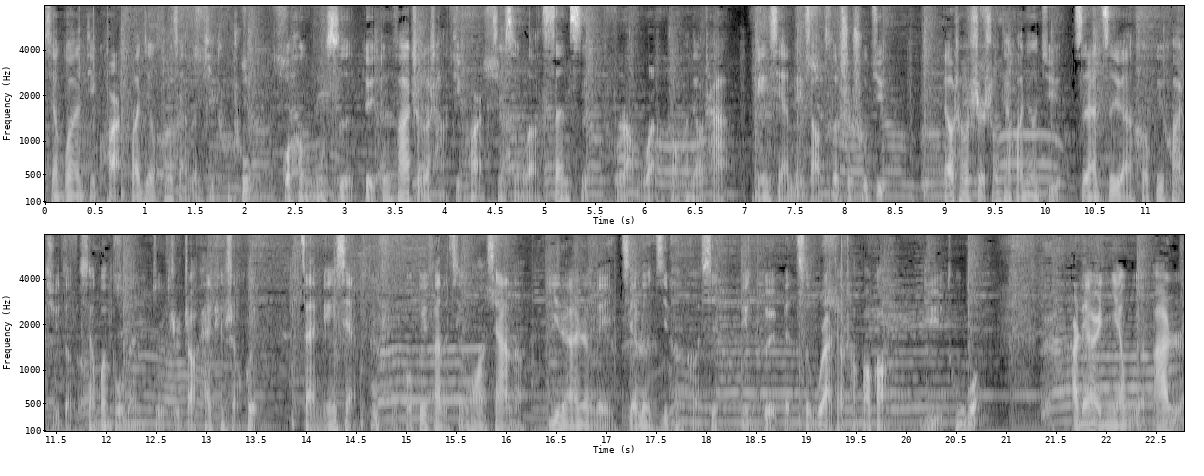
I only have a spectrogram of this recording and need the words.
相关地块环境风险问题突出。国恒公司对东发制革厂地块进行了三次土壤污染状况调查，明显伪造测试数据。聊城市生态环境局、自然资源和规划局等相关部门组织召开评审会，在明显不符合规范的情况下呢，依然认为结论基本可信，并对本次污染调查报告予以通过。二零二一年五月八日，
